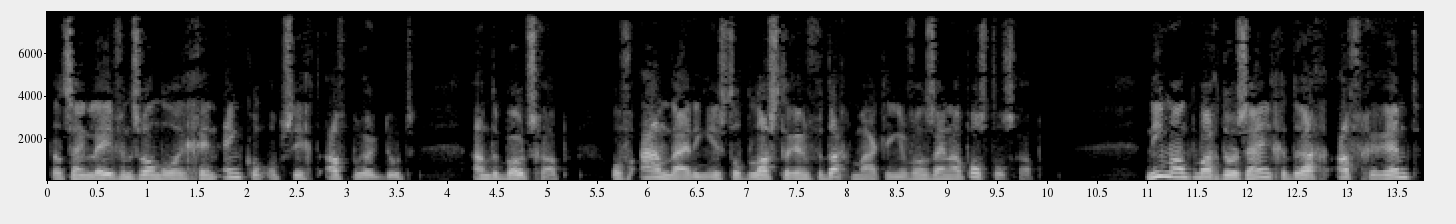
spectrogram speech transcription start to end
dat zijn levenswandel in geen enkel opzicht afbreuk doet aan de boodschap of aanleiding is tot laster en verdachtmakingen van zijn apostelschap. Niemand mag door zijn gedrag afgeremd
